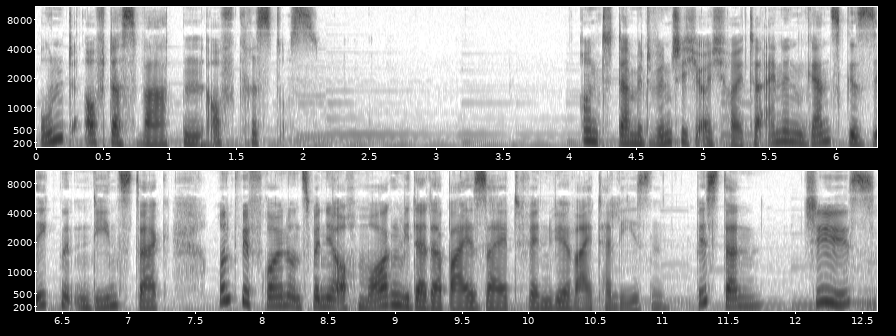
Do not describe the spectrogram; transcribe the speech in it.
und auf das Warten auf Christus. Und damit wünsche ich euch heute einen ganz gesegneten Dienstag und wir freuen uns, wenn ihr auch morgen wieder dabei seid, wenn wir weiterlesen. Bis dann. Tschüss.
